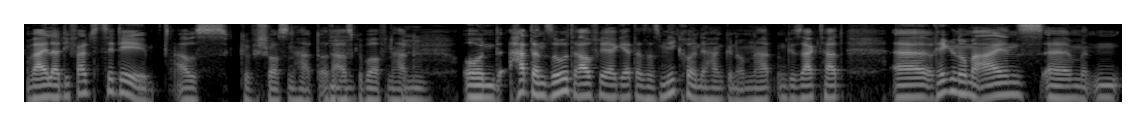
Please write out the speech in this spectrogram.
weil er die falsche CD ausgeschossen hat oder Mhm. ausgeworfen hat. Mhm. Und hat dann so drauf reagiert, dass er das Mikro in die Hand genommen hat und gesagt hat, äh, Regel Nummer eins, ähm,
